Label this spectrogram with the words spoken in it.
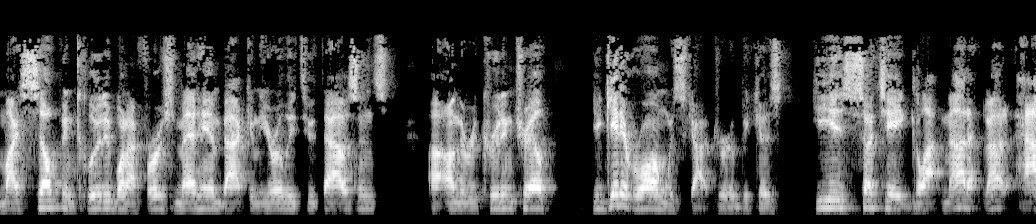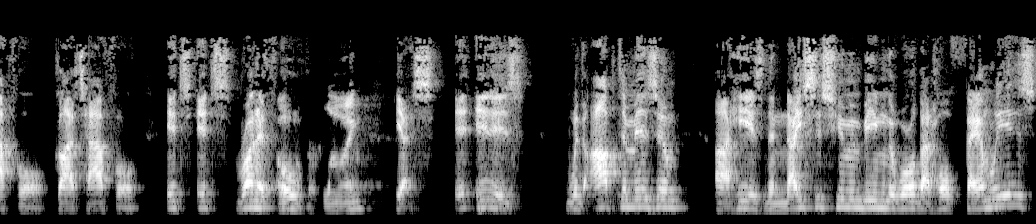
myself included, when I first met him back in the early 2000s uh, on the recruiting trail, you get it wrong with Scott Drew because he is such a glass, not a, not half full, glass half full. It's, it's runneth over. Flowing. Yes. It, it is with optimism. Uh, he is the nicest human being in the world. That whole family is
